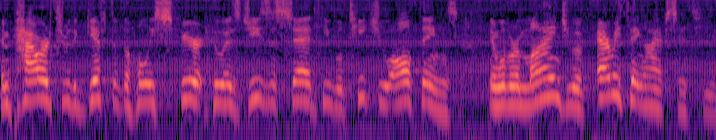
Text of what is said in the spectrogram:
empowered through the gift of the Holy Spirit, who, as Jesus said, he will teach you all things and will remind you of everything I have said to you.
